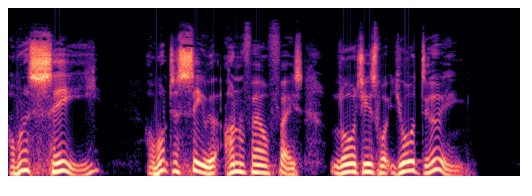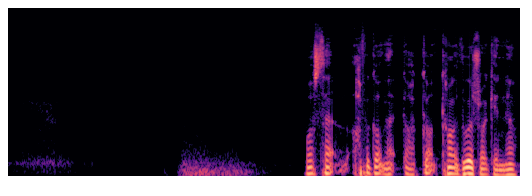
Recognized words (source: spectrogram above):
I want to see, I want to see with unveiled face, Lord Jesus, what you're doing. What's that? I've forgotten that. I can't, get the words right again now.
